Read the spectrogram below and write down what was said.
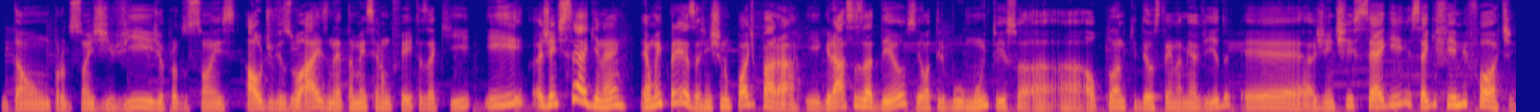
Então, produções de vídeo, produções audiovisuais, né? Também serão feitas aqui. E a gente segue, né? É uma empresa, a gente não pode parar. E graças a Deus, eu atribuo muito isso a, a, ao plano que Deus tem na minha vida. É, a gente segue, segue firme e forte.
